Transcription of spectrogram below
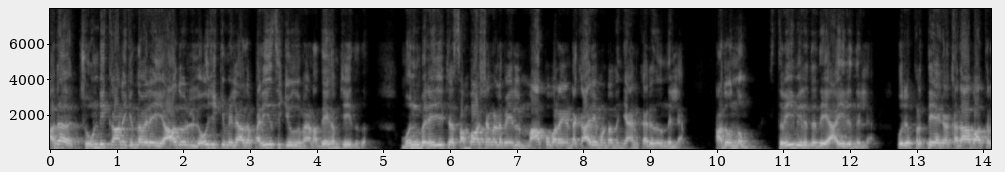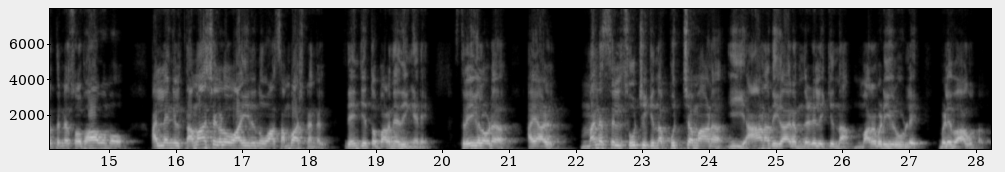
അത് ചൂണ്ടിക്കാണിക്കുന്നവരെ യാതൊരു ലോജിക്കുമില്ലാതെ പരിഹസിക്കുകയുമാണ് അദ്ദേഹം ചെയ്തത്. മുൻപ് രചിച്ച സംഭാഷണങ്ങളുടെ പേരിൽ മാപ്പ് പറയേണ്ട കാര്യമുണ്ടെന്ന് ഞാൻ കരുതുന്നില്ല. അതൊന്നും സ്ത്രീ വിരുദ്ധതയായിരുന്നില്ല ഒരു പ്രത്യേക കഥാപാത്രത്തിന്റെ സ്വഭാവമോ അല്ലെങ്കിൽ തമാശകളോ ആയിരുന്നു ആ സംഭാഷണങ്ങൾ. രഞ്ജിത്ത് പറഞ്ഞത് ഇങ്ങനെ. സ്ത്രീകളോട് അയാൾ മനസ്സിൽ സൂക്ഷിക്കുന്ന പുച്ഛമാണ് ഈ ആണധികാരം നിഴലിക്കുന്ന മറുപടിയിലൂടെ വെളിവാകുന്നത്.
